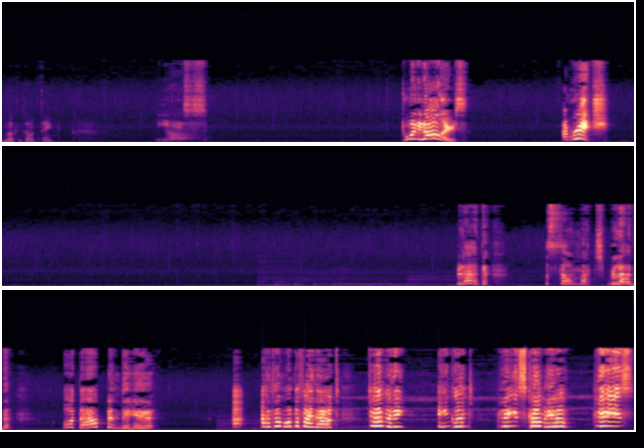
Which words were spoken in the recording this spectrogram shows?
I'm looking someone's thing. Yes. Twenty dollars. I'm rich. Blood! So much blood! What happened here? I, don't want to find out! Germany! England! Please come here! Please!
